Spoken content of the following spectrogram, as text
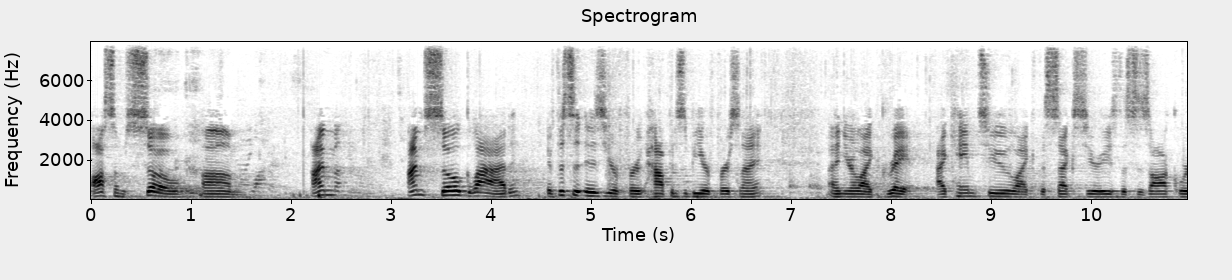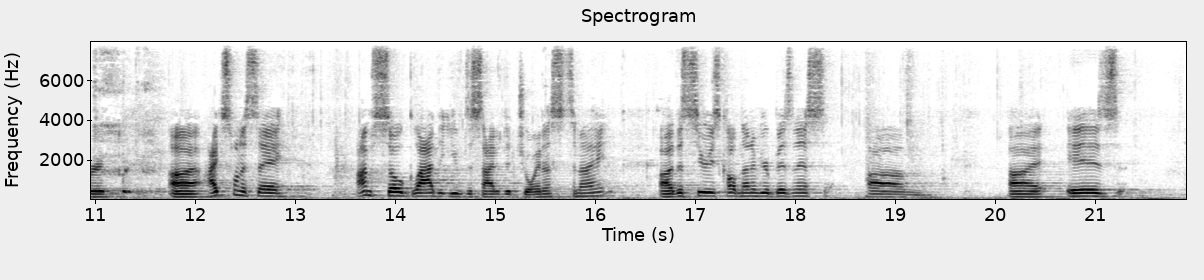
Awesome. So, um, I'm I'm so glad if this is your first, happens to be your first night, and you're like, great, I came to like the sex series. This is awkward. Uh, I just want to say, I'm so glad that you've decided to join us tonight. Uh, this series called None of Your Business um, uh, is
